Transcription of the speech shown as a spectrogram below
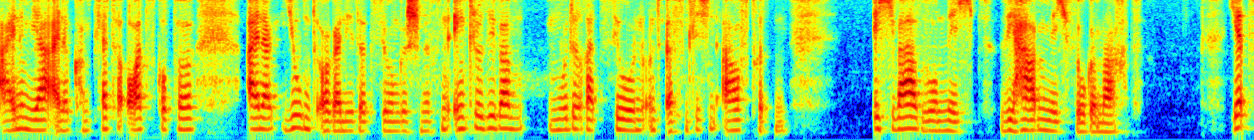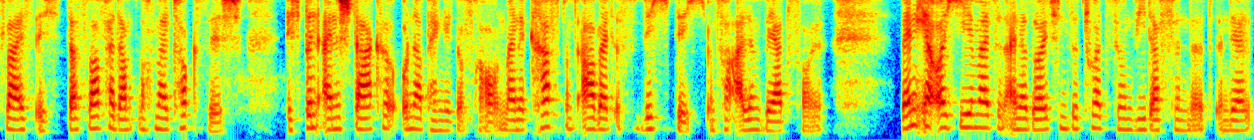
einem Jahr eine komplette Ortsgruppe einer Jugendorganisation geschmissen, inklusive Moderation und öffentlichen Auftritten. Ich war so nicht. Sie haben mich so gemacht. Jetzt weiß ich, das war verdammt nochmal toxisch. Ich bin eine starke, unabhängige Frau und meine Kraft und Arbeit ist wichtig und vor allem wertvoll. Wenn ihr euch jemals in einer solchen Situation wiederfindet, in der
